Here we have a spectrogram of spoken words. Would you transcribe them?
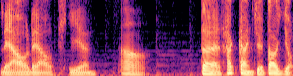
聊聊天，啊，对，他感觉到有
